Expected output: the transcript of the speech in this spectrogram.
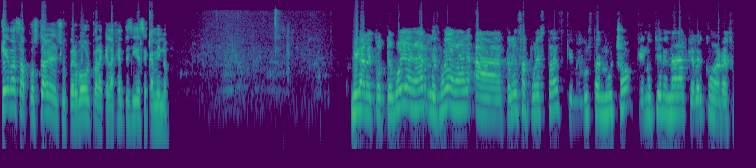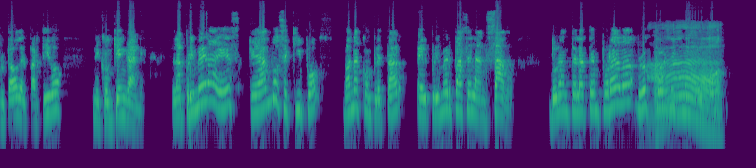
¿Qué vas a apostar en el Super Bowl para que la gente siga ese camino? Mira, Beto, te voy a dar, les voy a dar a tres apuestas que me gustan mucho, que no tienen nada que ver con el resultado del partido ni con quién gane. La primera es que ambos equipos van a completar el primer pase lanzado. Durante la temporada, Brock Purdy ah. completó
